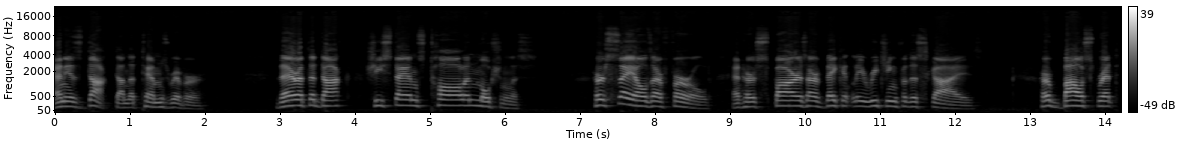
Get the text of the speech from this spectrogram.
and is docked on the Thames River. There at the dock she stands tall and motionless. Her sails are furled, and her spars are vacantly reaching for the skies. Her bowsprit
